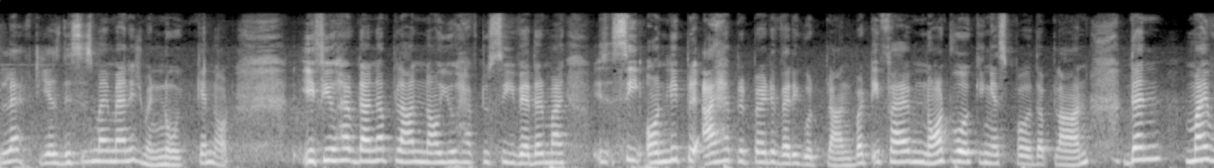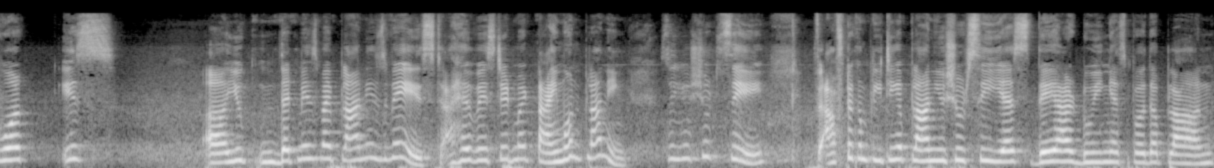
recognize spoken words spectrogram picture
left. Yes this is my management. No it cannot. If you have done a plan now you have to see whether my see only pre- i have prepared a very good plan. But if i am not working as per the plan then my work is uh, you that means my plan is waste. I have wasted my time on planning. So you should say after completing a plan you should see yes they are doing as per the plan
